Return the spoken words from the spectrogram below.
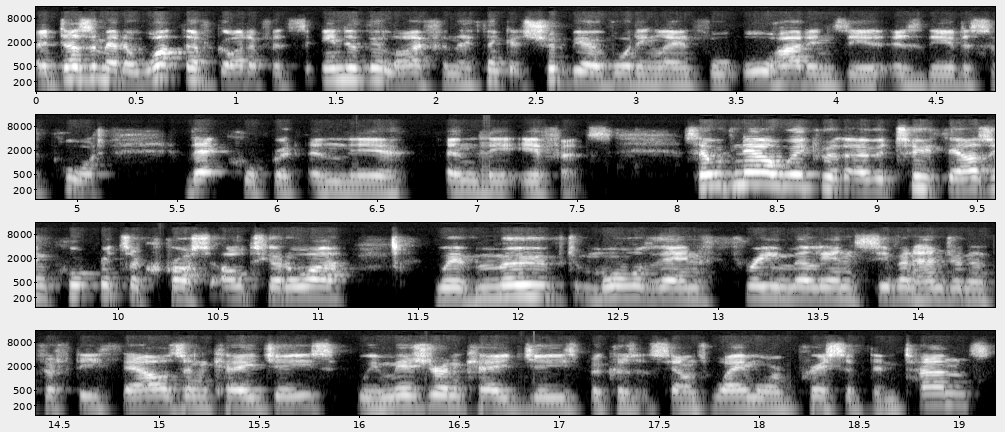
It doesn't matter what they've got. If it's the end of their life and they think it should be avoiding landfill, All NZ is there to support that corporate in their in their efforts. So we've now worked with over 2,000 corporates across Aotearoa. We've moved more than 3,750,000 kgs. We measure in kgs because it sounds way more impressive than tons.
